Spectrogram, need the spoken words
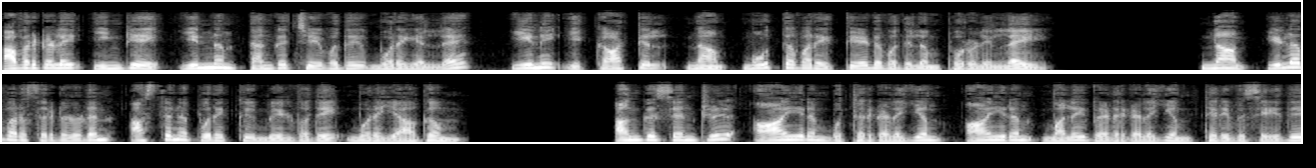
அவர்களை இங்கே இன்னும் தங்கச் செய்வது முறையல்ல. இனி இக்காட்டில் நாம் மூத்தவரை தேடுவதிலும் பொருளில்லை. நாம் இளவரசர்களுடன் அஸ்தனபுரிக்கு மீள்வதே முறையாகும். அங்கு சென்று ஆயிரம் புத்தர்களையும் ஆயிரம் மலைவேடர்களையும் தெரிவு செய்து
